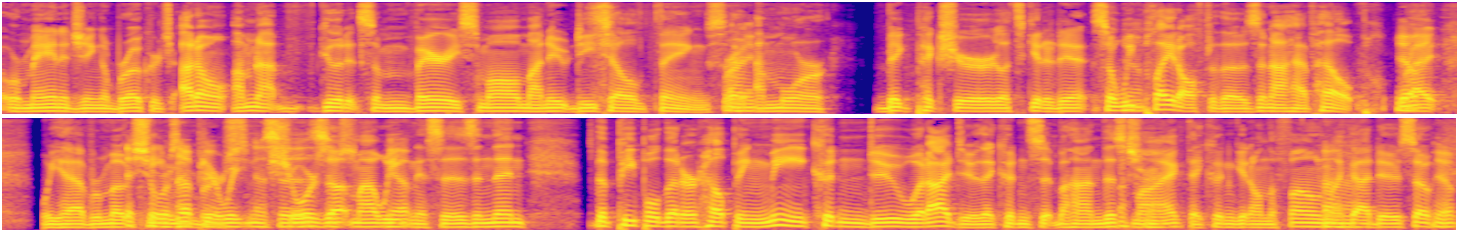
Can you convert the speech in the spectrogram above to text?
or managing a brokerage. I don't, I'm not good at some very small, minute, detailed things. I- Right. I'm more big picture, let's get it in. So we Yeah. played off to those and I have help, right? We have remote It shores up your weaknesses. shores up my Yep. weaknesses. And then the people that are helping me couldn't do what I do. They couldn't sit behind this That's mic. right. They couldn't get on the phone like Uh-huh. I do. So Yep.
